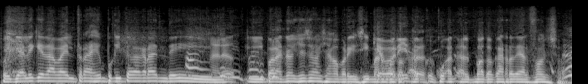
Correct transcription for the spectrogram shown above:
pues ya le quedaba el traje un poquito grande y, y por las noches se lo echamos por encima al, moto- bonito. al- al motocarro de Alfonso.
